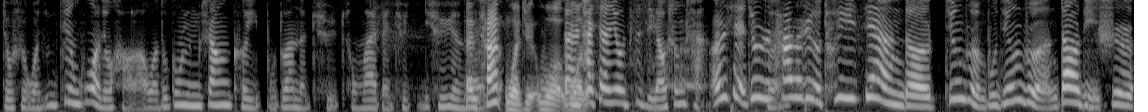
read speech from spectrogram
就是我进货就好了，我的供应商可以不断的去从外边去去运。但他，我觉我我但是他现在又自己要生产，而且就是他的这个推荐的精准不精准，到底是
